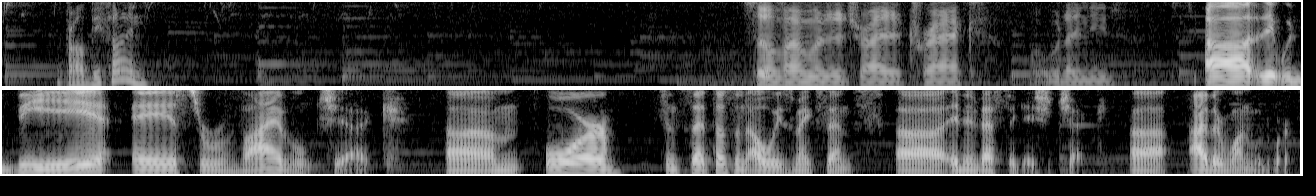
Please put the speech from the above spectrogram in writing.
We'll probably be fine. So if I were to try to track, what would I need? Uh, it would be a survival check, um, or since that doesn't always make sense, uh, an investigation check. Uh, either one would work.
